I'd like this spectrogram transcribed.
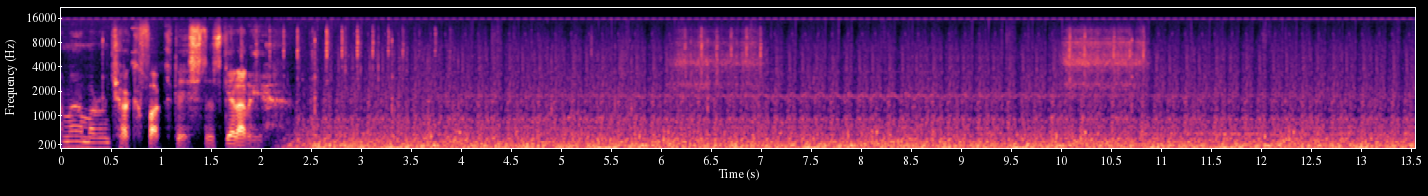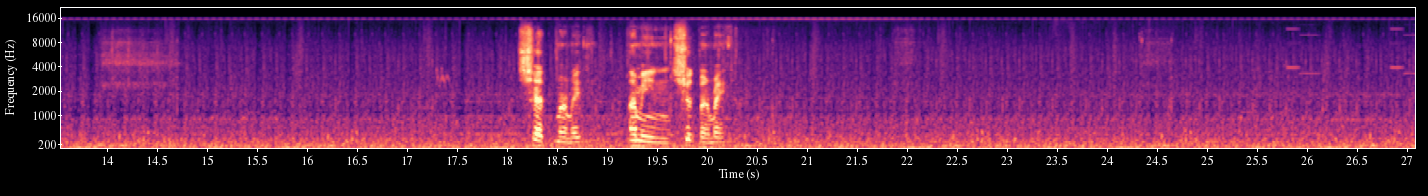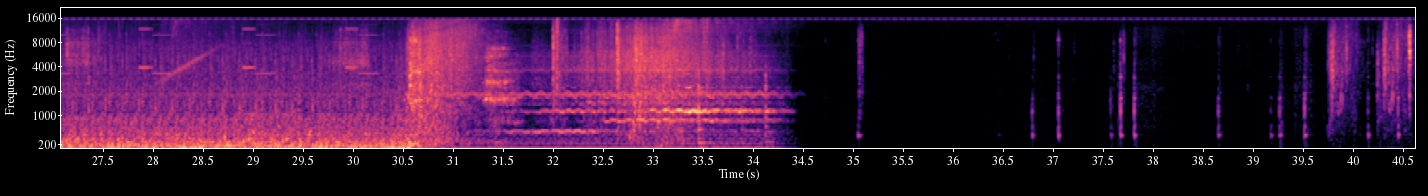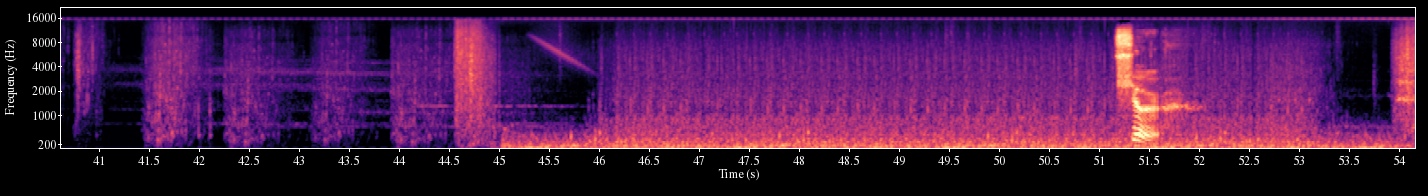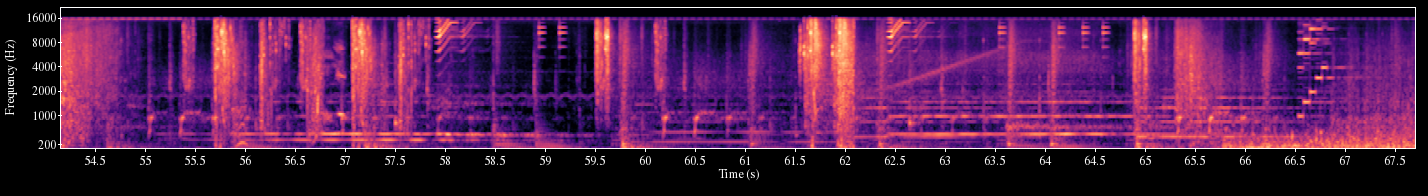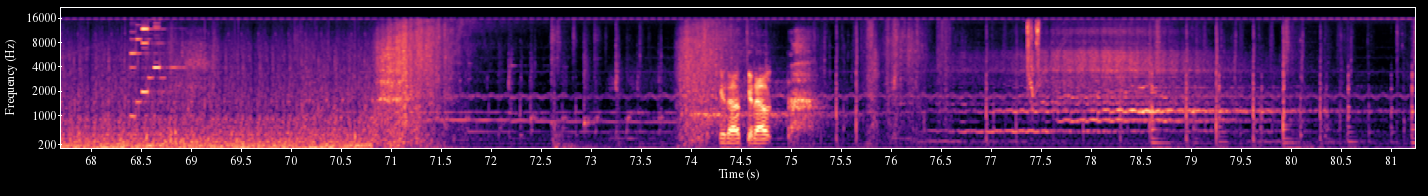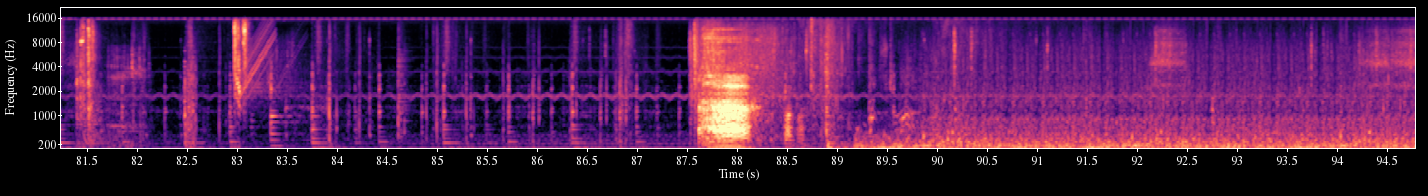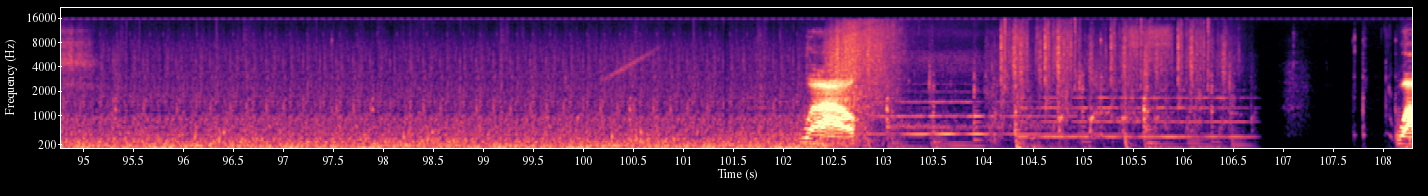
one uh, maroon chuck. Fuck this. Let's get out of here. Shit, mermaid. I mean, shoot, mermaid. Sure. Get out, get out.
